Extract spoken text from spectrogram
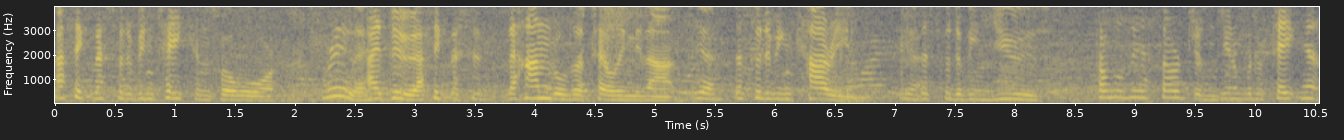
I think this would have been taken to a war. Really? I do. I think this is the handles are telling me that. Yes. This would have been carrying. Yes. This would have been used. Probably a surgeon, you know, would have taken it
